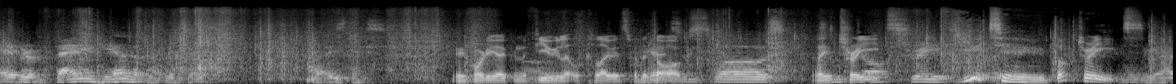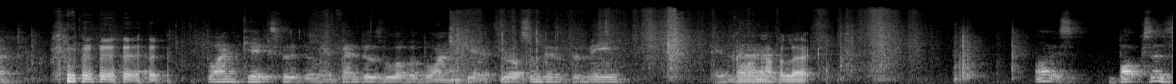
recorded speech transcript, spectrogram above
Ava and Fen here. I don't know what this is. What is this? We've already opened a few little clothes for the Yeah, dogs. Some clothes. Are these some treats? Dog treats. YouTube, dog treats. Oh, yeah. Uh, blankets for the. I mean, Fen does love a blanket. Throw something for me. In Come on, have a look. Oh, it's boxes.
